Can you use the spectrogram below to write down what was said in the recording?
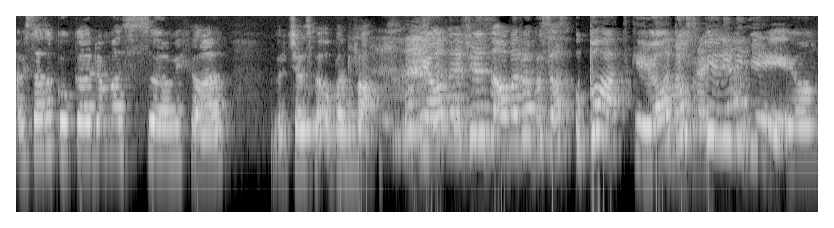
A my jsme to koukali doma s eh, Michalem. Brečeli jsme oba dva. Jo, brečeli jsme oba dva, prostě vás u pohádky, jo, dospělí lidi, jo.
